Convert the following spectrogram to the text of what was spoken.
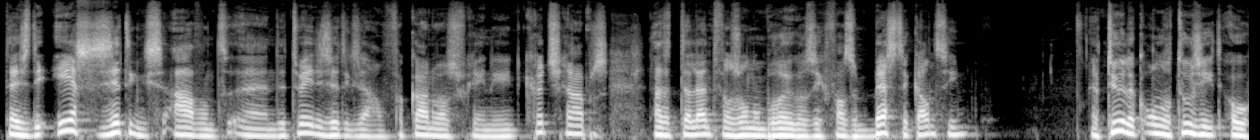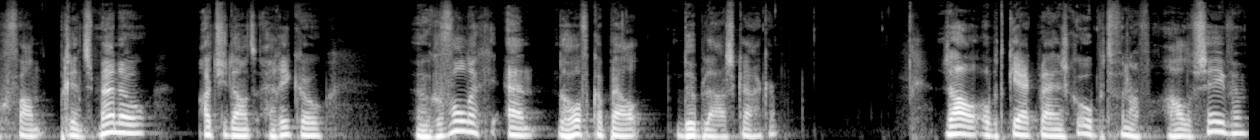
Tijdens de eerste zittingsavond en de tweede zittingsavond van carnavalsvereniging De Krutschrapers laat het talent van Zonnebreugel zich van zijn beste kant zien. Natuurlijk onder toezicht oog van Prins Menno, adjudant Enrico, een gevolg en de hofkapel De Blaaskaker. zaal op het Kerkplein is geopend vanaf half zeven.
